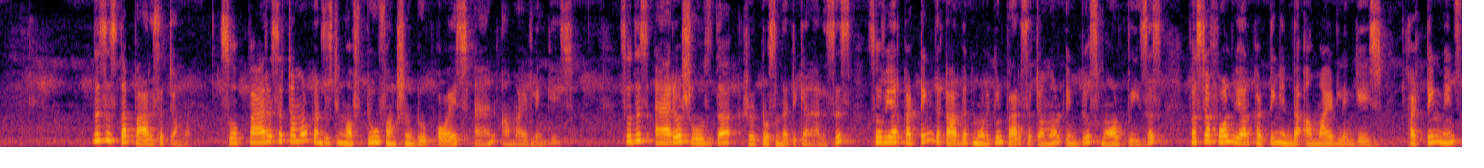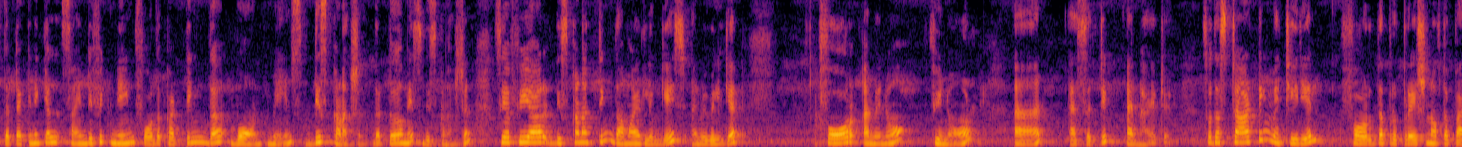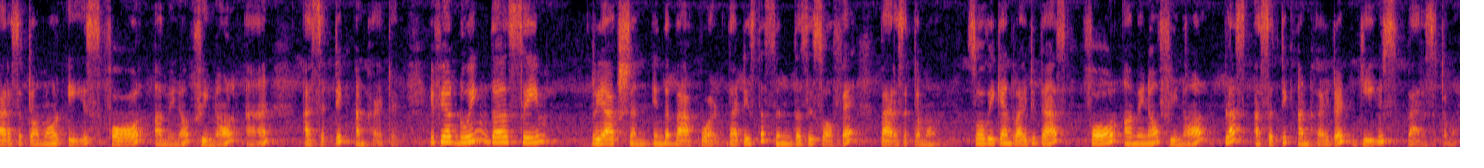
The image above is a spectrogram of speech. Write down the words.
this is the paracetamol. So paracetamol consisting of two functional group OH and amide linkage. So this arrow shows the retrosynthetic analysis. So we are cutting the target molecule paracetamol into small pieces. First of all we are cutting in the amide linkage. Cutting means the technical scientific name for the cutting the bond means disconnection. The term is disconnection. So if we are disconnecting the amide linkage and we will get 4 amino phenol and acetic anhydride. So the starting material for the preparation of the paracetamol is 4 amino phenol and acetic anhydride. If you are doing the same reaction in the backward that is the synthesis of a paracetamol. So we can write it as 4 amino phenol plus acetic anhydride gives paracetamol.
